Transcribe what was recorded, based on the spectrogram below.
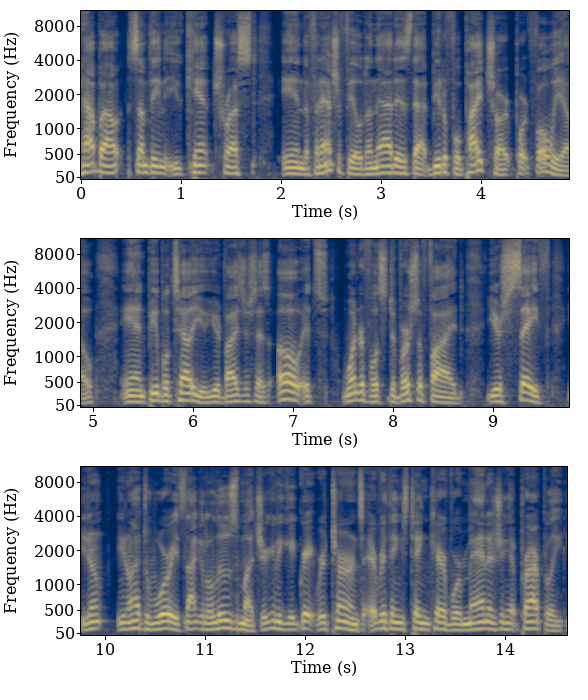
And how about something that you can't trust in the financial field? And that is that beautiful pie chart portfolio. And people tell you, your advisor says, "Oh, it's wonderful. It's diversified. You're safe. You don't you don't have to worry. It's not going to lose much. You're going to get great returns. Everything's taken care of. We're managing it properly.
